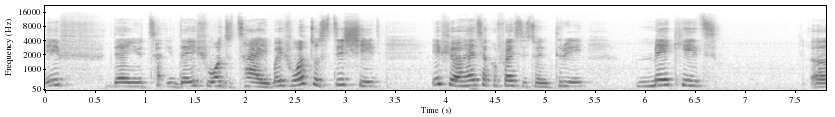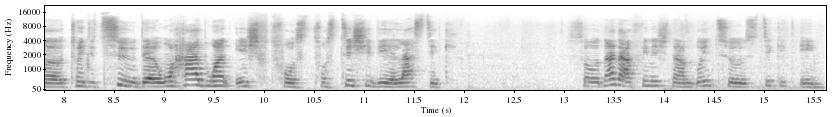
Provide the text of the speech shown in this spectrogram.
If then you then if you want to tie but if you want to stitch it if your head circumference is 23 make it uh 22 then we'll one inch for for stitching the elastic. So now that i finished i'm going to stick it in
